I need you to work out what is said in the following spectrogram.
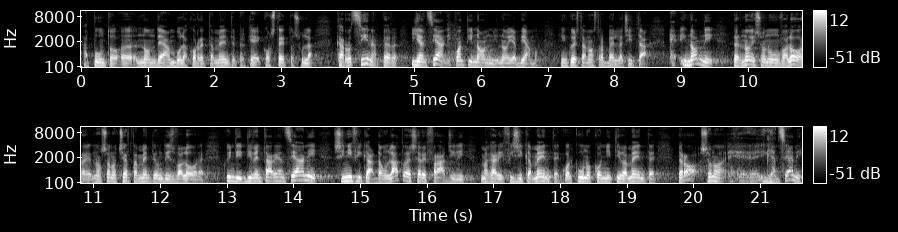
appunto eh, non deambula correttamente perché è costretto sulla carrozzina, per gli anziani. Quanti nonni noi abbiamo? In questa nostra bella città. Eh, I nonni per noi sono un valore, non sono certamente un disvalore, quindi diventare anziani significa da un lato essere fragili, magari fisicamente, qualcuno cognitivamente, però sono, eh, gli anziani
